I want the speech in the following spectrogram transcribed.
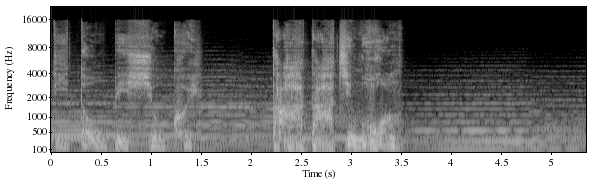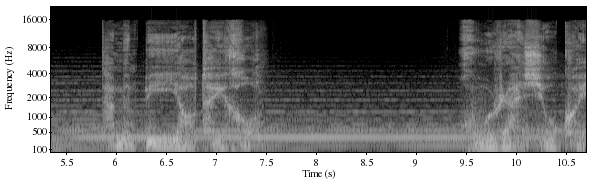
敌都必羞愧，大大惊慌，他们必要退后。忽然羞愧。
